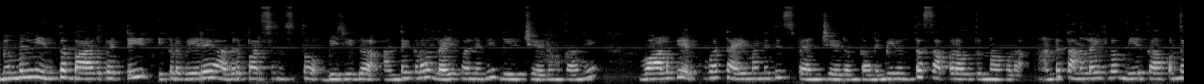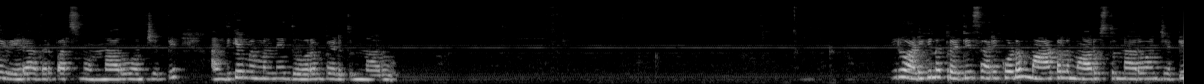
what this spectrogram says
మిమ్మల్ని ఇంత బాధ పెట్టి ఇక్కడ వేరే అదర్ పర్సన్స్తో బిజీగా అంటే ఇక్కడ లైఫ్ అనేది లీడ్ చేయడం కానీ వాళ్ళకి ఎక్కువ టైం అనేది స్పెండ్ చేయడం కానీ మీరు ఎంత సఫర్ అవుతున్నా కూడా అంటే తన లైఫ్లో మీరు కాకుండా వేరే అదర్ పర్సన్ ఉన్నారు అని చెప్పి అందుకే మిమ్మల్ని దూరం పెడుతున్నారు. మీరు అడిగిన ప్రతిసారి కూడా మాటలు మారుస్తున్నారు అని చెప్పి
